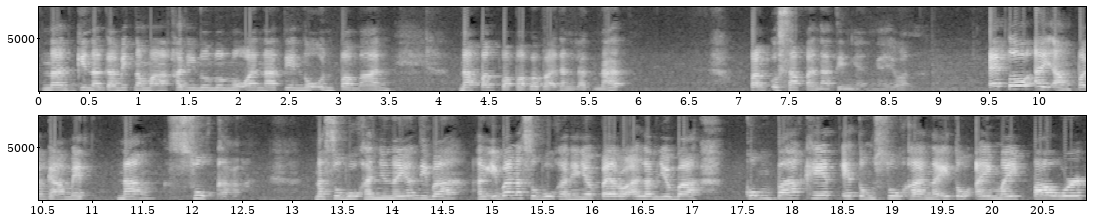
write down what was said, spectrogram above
na ginagamit ng mga kaninunuan natin noon pa man na pagpapababa ng lagnat. Pag-usapan natin yan ngayon. Ito ay ang paggamit ng suka. Nasubukan nyo na yun, di ba? Ang iba nasubukan ninyo, pero alam nyo ba kung bakit itong suka na ito ay may power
